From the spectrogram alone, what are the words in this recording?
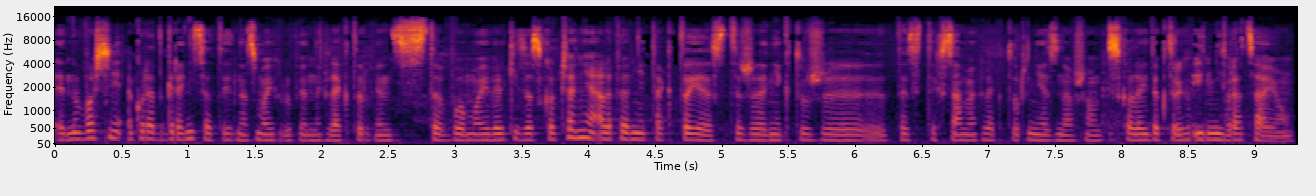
E, No właśnie akurat granica to jedna z moich ulubionych lektur, więc to było moje wielkie zaskoczenie, ale pewnie tak to jest, że niektórzy te, tych samych lektur nie znoszą, z kolei do których inni wracają.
